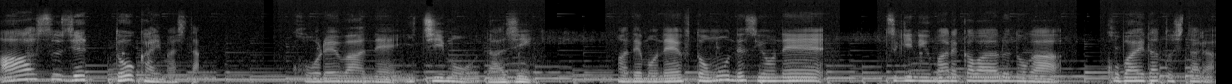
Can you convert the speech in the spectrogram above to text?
アースジェットを買いました。これはね一網打尽。まあでもねふと思うんですよね。次に生まれ変わるのが小映えだとしたら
